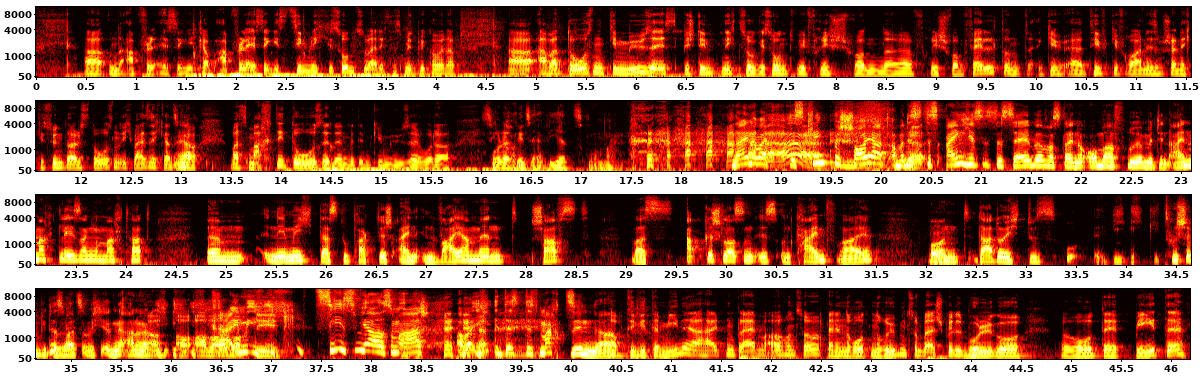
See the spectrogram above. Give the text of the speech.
Äh, und Apfelessig. Ich glaube, Apfelessig ist ziemlich gesund, soweit ich das mitbekommen habe. Äh, aber Dosengemüse ist bestimmt nicht so gesund wie frisch, von, äh, frisch vom Feld. Und äh, tiefgefroren ist wahrscheinlich gesünder als Dosen. Ich weiß nicht ganz Ja. genau, was macht die Dose denn mit dem Gemüse? Oder, Sie oder die, konserviert's, Roman. Nein, aber das klingt bescheuert, aber das, Ja. das eigentlich ist es dasselbe, was deine Oma früher mit den Einmachgläsern gemacht hat. Ähm, nämlich, dass du praktisch ein Environment schaffst, was abgeschlossen ist und keimfrei. Und dadurch du. Ich, ich tue schon wieder so, als ob ich irgendeine Ahnung habe. Ich, ich, ich, reime, die- ich, ich zieh's mir aus dem Arsch. Aber ich, das, das macht Sinn, ja. Ob die Vitamine erhalten bleiben auch und so. Bei den roten Rüben zum Beispiel, Vulgo rote Beete.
